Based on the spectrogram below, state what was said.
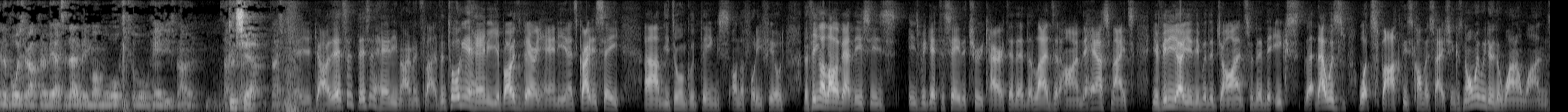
and the boys are up and about, so that'd be my Milwaukee tool handiest moment. Thanks. Good shout. Thanks. There you go. There's some, there's some handy moments, lads. And talking of handy, you're both very handy, and it's great to see um, you're doing good things on the footy field. The thing I love about this is is we get to see the true character, the, the lads at home, the housemates. Your video you did with the Giants, with the, the X, that, that was what sparked this conversation. Because normally we do the one-on-ones.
